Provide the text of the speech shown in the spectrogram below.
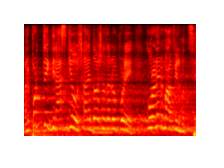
মানে প্রত্যেক দিন আজকেও সাড়ে দশ হাজারের উপরে কোরআনের মাহফিল হচ্ছে।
